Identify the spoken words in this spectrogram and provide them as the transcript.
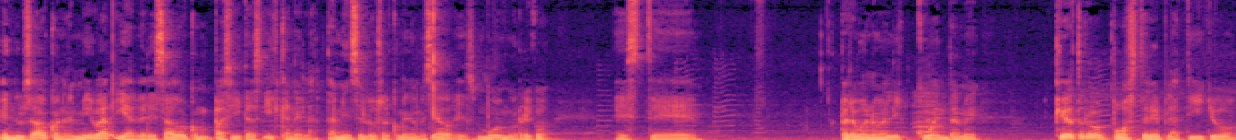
endulzado con almíbar y aderezado con pasitas y canela. También se los recomiendo demasiado, es muy muy rico. Este. Pero bueno, Ali, cuéntame. ¿Qué otro postre, platillo,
